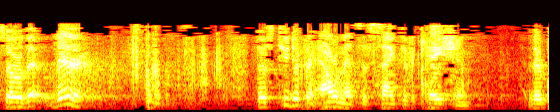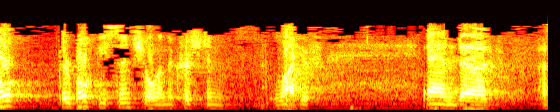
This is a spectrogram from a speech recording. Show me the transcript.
So there, those two different elements of sanctification, they're both they're both essential in the Christian life. And uh,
